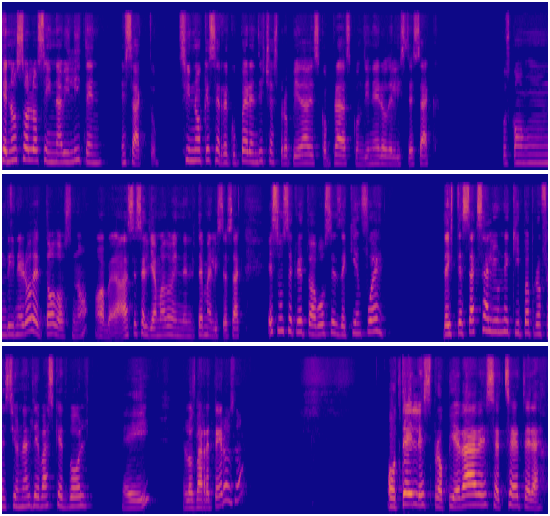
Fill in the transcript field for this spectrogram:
Que no solo se inhabiliten, exacto, sino que se recuperen dichas propiedades compradas con dinero del ISTESAC. Pues con dinero de todos, ¿no? Haces el llamado en el tema del ISTESAC. Es un secreto a voces de quién fue. De ISTESAC salió un equipo profesional de básquetbol. ¿eh? Los barreteros, ¿no? Hoteles, propiedades, etcétera.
